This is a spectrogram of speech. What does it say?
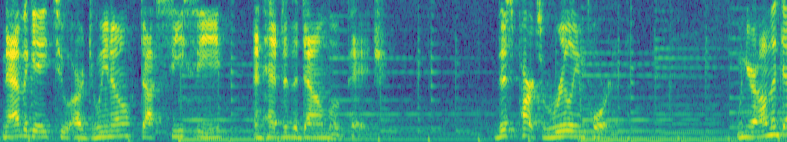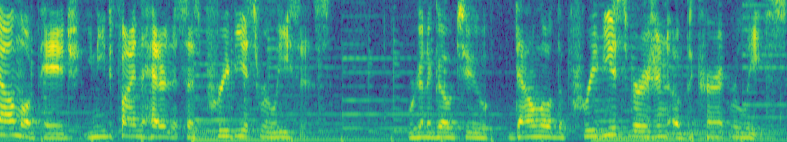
Navigate to arduino.cc and head to the download page. This part's really important. When you're on the download page, you need to find the header that says previous releases. We're going to go to download the previous version of the current release.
